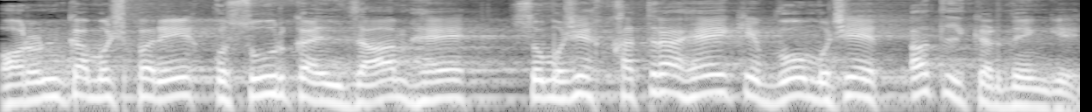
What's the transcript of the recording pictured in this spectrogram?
اور ان کا مجھ پر ایک قصور کا الزام ہے، سو مجھے خطرہ ہے کہ وہ مجھے قتل کر دیں گے۔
